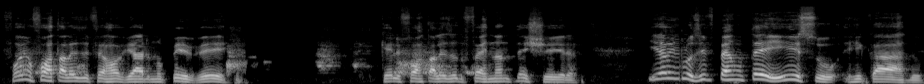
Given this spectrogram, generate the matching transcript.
Foi um Fortaleza Ferroviário no PV, aquele Fortaleza do Fernando Teixeira. E eu, inclusive, perguntei isso, Ricardo,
